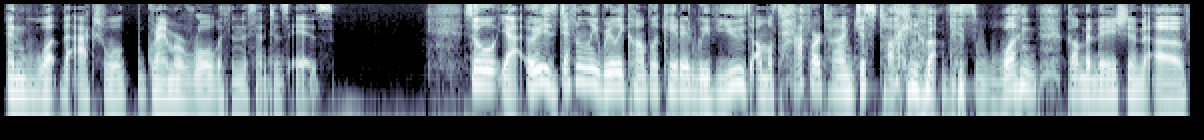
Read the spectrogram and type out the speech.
and what the actual grammar rule within the sentence is. So yeah, it is definitely really complicated. We've used almost half our time just talking about this one combination of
